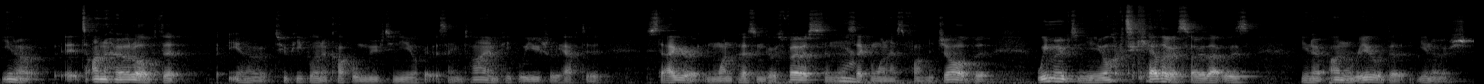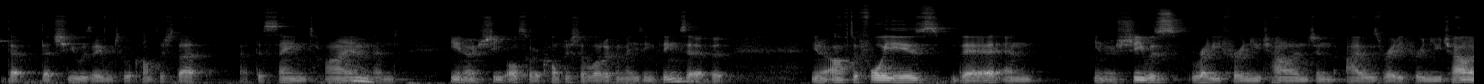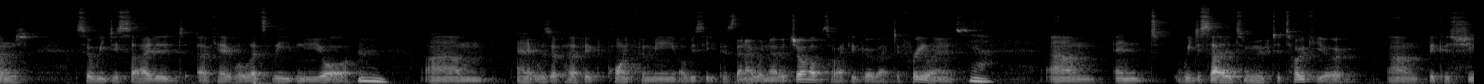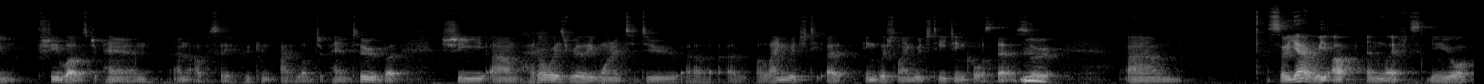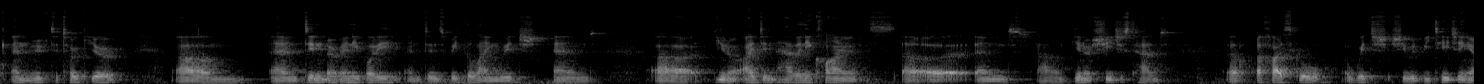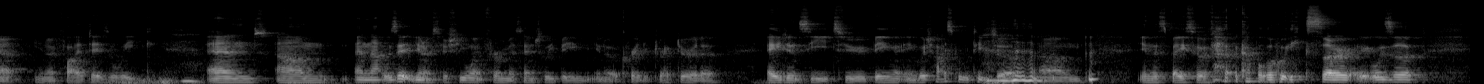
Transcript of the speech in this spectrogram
you know, it's unheard of that, you know, two people in a couple move to New York at the same time. People usually have to stagger it, and one person goes first, and the Yeah. second one has to find a job. But we moved to New York together, so that was, you know, unreal that you know sh- that that she was able to accomplish that at the same time, Mm. and you know, she also accomplished a lot of amazing things there. But you know, after four years there, and you know, she was ready for a new challenge and I was ready for a new challenge. So we decided, okay, well, let's leave New York. Mm. Um, and it was a perfect point for me, obviously, because then I wouldn't have a job, so I could go back to freelance. yeah Um, and we decided to move to Tokyo um, because she she loves Japan, and obviously, who can I love Japan too, but she um, had always really wanted to do uh, a, a language, te- a English language teaching course there. So, um, so yeah, we up and left New York and moved to Tokyo, um, and didn't know anybody and didn't speak the language and. Uh, you know, I didn't have any clients, uh, and um, you know, she just had a, a high school which she would be teaching at, you know, five days a week, and um, and that was it. You know, so she went from essentially being, you know, a creative director at a agency to being an English high school teacher um, in the space of a couple of weeks. So it was a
